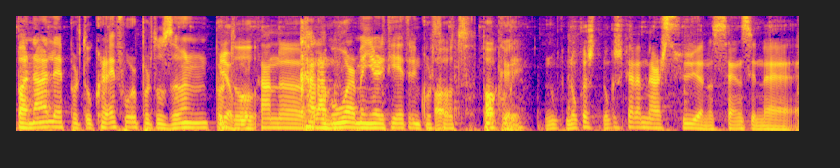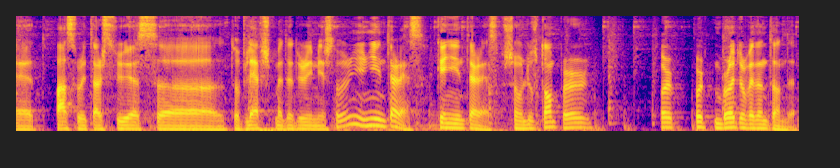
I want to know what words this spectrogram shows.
banale për tu krefur, për tu zënë, për jo, tu karamuar me njëri tjetrin kur thot po okay. nuk nuk është nuk është fjala me arsye në sensin e, e të pasurit arsyes të vlefshme detyrimisht, është një, një interes. Ke një interes, për shembull lufton për për për të mbrojtur veten tënde.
